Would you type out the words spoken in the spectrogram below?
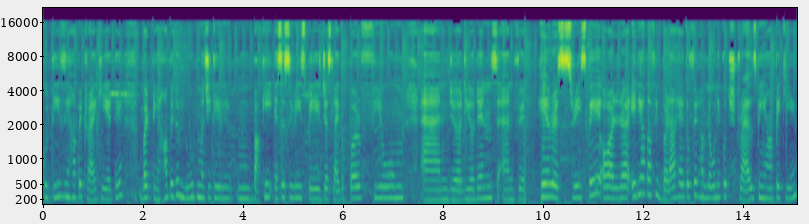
कुर्तीज़ यहाँ पे ट्राई किए थे बट यहाँ पे तो लूट मची थी बाकी एसेसरीज़ पे just like a perfume and deodorants and फिर हेयर एसेसरीज़ पे और एरिया काफ़ी बड़ा है तो फिर हम लोगों ने कुछ ट्रायल्स भी यहाँ पे किए।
